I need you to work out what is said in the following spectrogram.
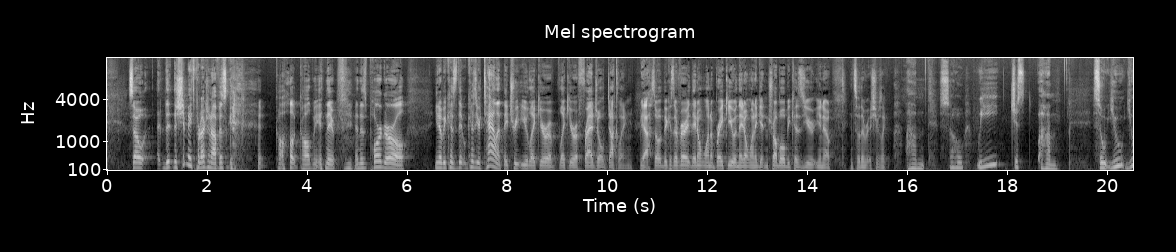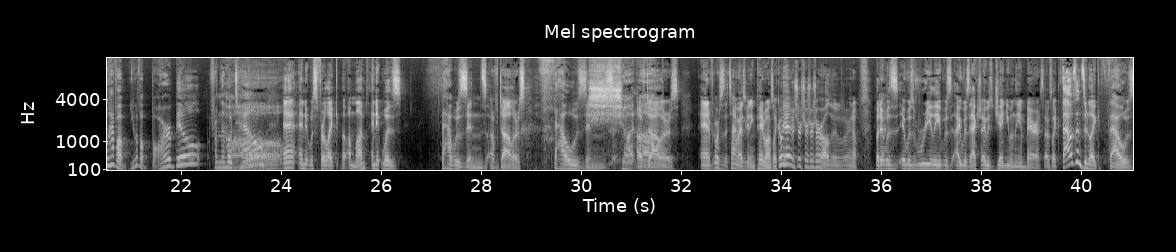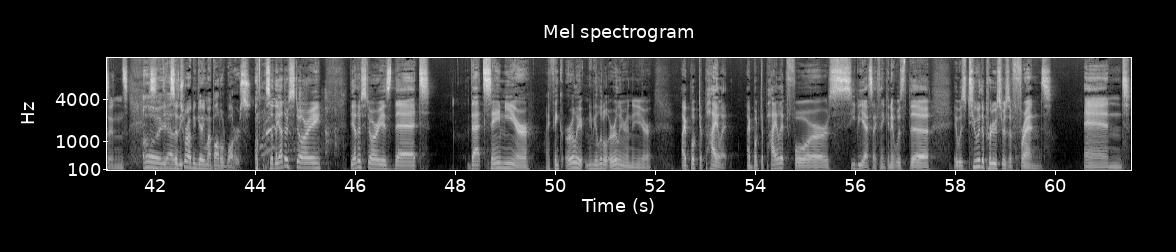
so the the shipmates production office called called me and they and this poor girl. you know, because they, because your talent, they treat you like you're a like you're a fragile duckling. Yeah. So because they're very, they don't want to break you and they don't want to get in trouble because you, you know, and so she was like, um, so we just, um, so you you have a you have a bar bill from the hotel, and, and it was for like the, a month, and it was thousands of dollars, thousands Shut of up. dollars. And of course, at the time I was getting paid, well, I was like, "Oh yeah, sure, sure, sure, sure." I'll do, you know. But it was, it was really, it was. I was actually, I was genuinely embarrassed. I was like, thousands are like thousands. Oh yeah, So that's the- where I've been getting my bottled waters. so the other story, the other story is that that same year, I think earlier, maybe a little earlier in the year, I booked a pilot. I booked a pilot for CBS, I think, and it was the it was two of the producers of Friends and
